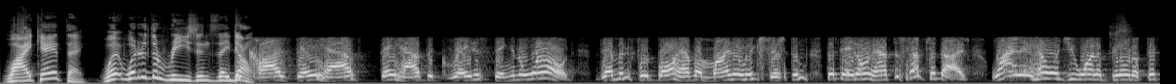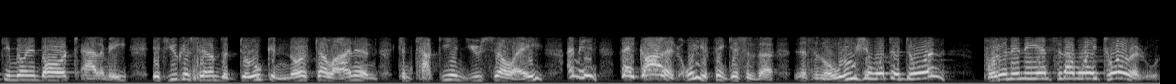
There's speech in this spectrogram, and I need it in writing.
Why can't they? What what are the reasons they don't? Because they have they have the greatest thing in the world. Them in football have a minor league system that they don't have to subsidize. Why the hell would you want to build a $50 million academy if you can send them to Duke and North Carolina and Kentucky and UCLA? I mean, they got it. What do you think? This is a this is an illusion what they're doing? Put them in the NCAA tournament.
